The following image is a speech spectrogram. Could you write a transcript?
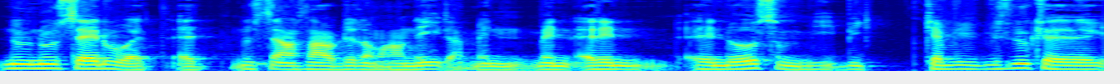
nu, nu sagde du, at, at nu snakker du lidt om magneter, men, men er, det, er det noget, som vi, vi kan vi, hvis nu kan,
